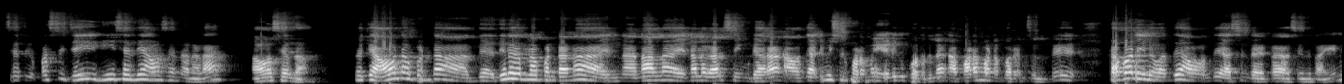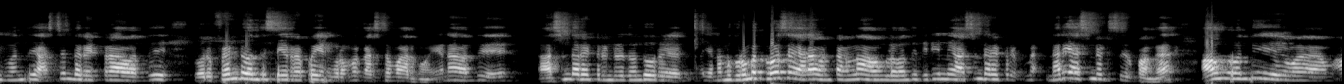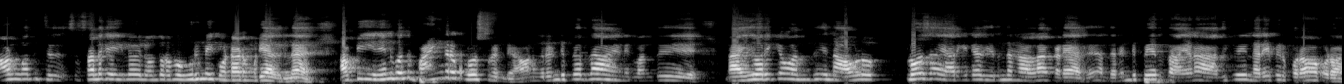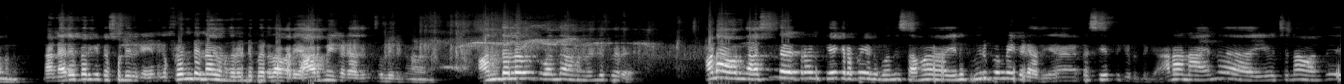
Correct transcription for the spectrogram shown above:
சேர்த்து ஃபர்ஸ்ட் ஜெய் நீ சேர்ந்தே அவன் சேர்ந்தானடா? அவன் சேர்ந்தான். ஓகே அவன் என்ன பண்ணிட்டான்? தி- தினகர் என்ன பண்ணிட்டான்னா என்ன- நான்லாம் என்னால் வேலை செய்ய முடியாதா? நான் வந்து அனிமேஷன் படமே எடுக்க போறதில்ல. நான் படம் பண்ண போறேன்னு சொல்லிட்டு கபாலியில வந்து அவன் வந்து அசிஸ்டன்ட் டைரக்டரா சேர்ந்துட்டான். எனக்கு வந்து அசிஸ்டன்ட் டைரக்டரா வந்து ஒரு ஃப்ரெண்டு வந்து சேர்றப்ப எனக்கு ரொம்ப கஷ்டமா இருக்கும். ஏன்னா வந்து அசிஸ்டன்ட் டைரக்டர்ன்றது வந்து ஒரு நமக்கு ரொம்ப க்ளோஸா யாராவது வந்துட்டாங்கன்னா அவங்கள வந்து திடீர்னு அசிஸ்டன்ட் டைரக்டர் நிறைய அசிஸ்டன்ட்ஸ் இருப்பாங்க. அவங்க வந்து அவங்க வந்து ச- சலுகைகளோ இல்லை வந்து ரொம்ப உரிமை கொண்டாட முடியாதுல்ல? அப்படி எனக்கு வந்து பயங்கர க்ளோஸ் ஃப்ரெண்டு அவனுங்க ரெண்டு பேர் தான் எனக்கு வந்து நான் இது வரைக்கும் வந்து நான் அவ்வளோ க்ளோஸாக யார்கிட்டயாவது இருந்தனாலாம் கிடையாது. அந்த ரெண்டு பேர் தான். ஏன்னா அதுக்கே நிறைய பேர் புறாவப்படுவானுங்க நான் நிறைய பேர்கிட்ட சொல்லியிருக்கேன். எனக்கு ஃப்ரெண்டுன்னா இவங்க ரெண்டு பேர் தான். வேற யாருமே கிடையாதுன்னு சொல்லியிருக்கேன் நான். அந்த அளவுக்கு வந்து அவனுங்க ரெண்டு பேர். ஆனா அவனுங்க அசிஸ்டன்ட் டைரக்டர்னு கேட்குறப்ப எனக்கு வந்து சம எனக்கு விருப்பமே கிடையாது. என்கிட்ட சேர்த்துக்கிறதுக்கு. ஆனா நான் என்ன யோசிச்சுன்னா வந்து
